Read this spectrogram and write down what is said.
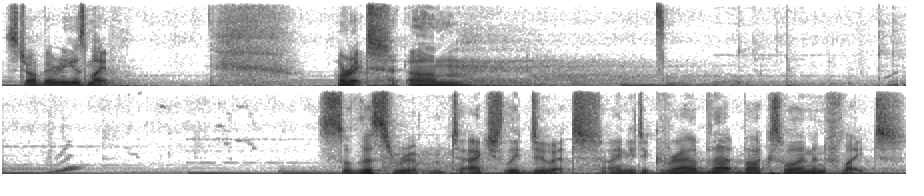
strawberry is mine. Alright, um... So this room, to actually do it, I need to grab that box while I'm in flight,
